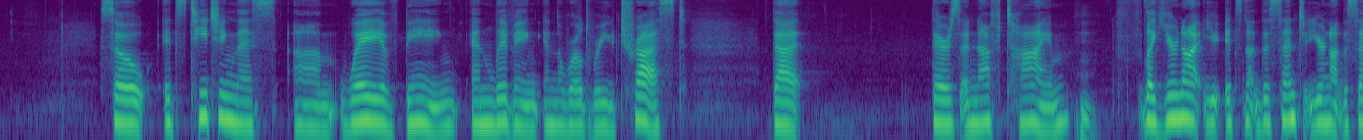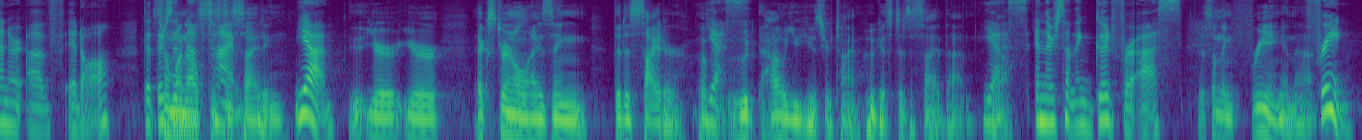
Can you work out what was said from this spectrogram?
So it's teaching this um, way of being and living in the world where you trust that there's enough time f- like you're not you, it's not the center you're not the center of it all that there's Someone else time is deciding. yeah You're you're externalizing the decider of Yes. who, how you use your time. Who gets to decide that? yes and there's something good for us There's something freeing in that. freeing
